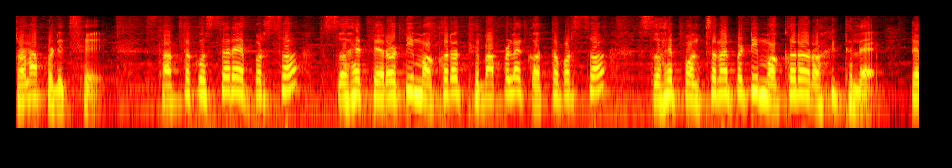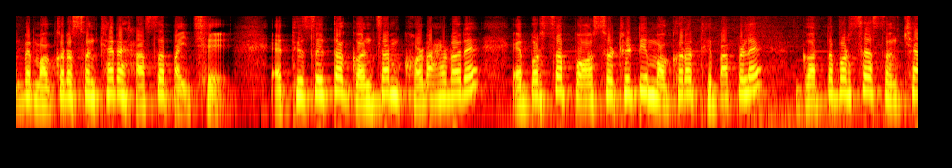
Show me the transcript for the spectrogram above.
ଜଣାପଡ଼ିଛି। ସାତକୋଶରେ ଏବର୍ଷ ଶହେ ତେରଟି ମକର ଥିବାବେଳେ ଗତବର୍ଷ ଶହେ ପଞ୍ଚାନବେଟି ମକର ରହିଥିଲେ ତେବେ ମକର ସଂଖ୍ୟାରେ ହ୍ରାସ ପାଇଛି। ଏଥିସହିତ ଗଞ୍ଜାମ ଖଡ଼ାହାଡ଼ରେ ଏବର୍ଷ ପଞ୍ଚଷଠିଟି ମକର ଥିବାବେଳେ ଗତବର୍ଷ ସଂଖ୍ୟା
